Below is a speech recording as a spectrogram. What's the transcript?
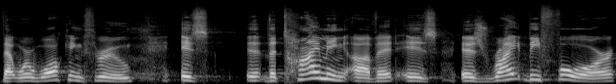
that we're walking through, is uh, the timing of it is, is right before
